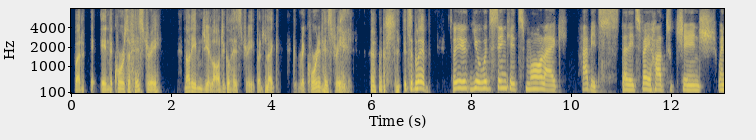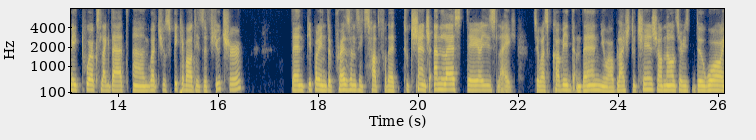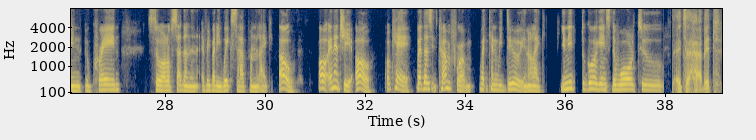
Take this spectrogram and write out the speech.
But in the course of history, not even geological history, but like recorded history, it's a blip. So you, you would think it's more like habits that it's very hard to change when it works like that. And what you speak about is the future. Then people in the present, it's hard for that to change unless there is like there was COVID and then you are obliged to change or now there is the war in Ukraine. So all of a sudden everybody wakes up and like, oh, oh, energy. Oh, okay. Where does it come from? What can we do? You know, like you need to go against the wall to. It's a habit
